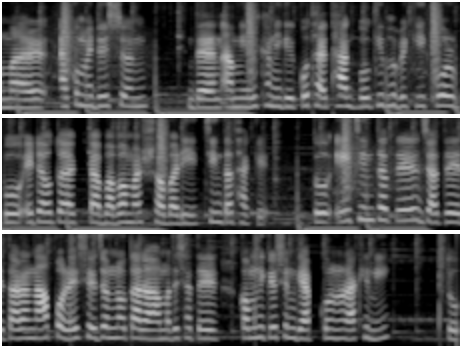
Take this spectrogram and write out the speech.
আমার অ্যাকোমোডেশন দেন আমি এখানে গিয়ে কোথায় থাকব, কীভাবে কি করব, এটাও তো একটা বাবা মার সবারই চিন্তা থাকে। তো এই চিন্তাতে যাতে তারা না পড়ে, সেজন্য তারা আমাদের সাথে কমিউনিকেশন গ্যাপ কোনো রাখেনি। তো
